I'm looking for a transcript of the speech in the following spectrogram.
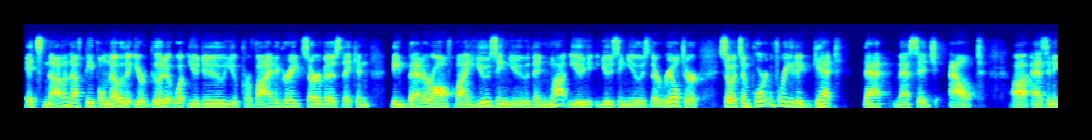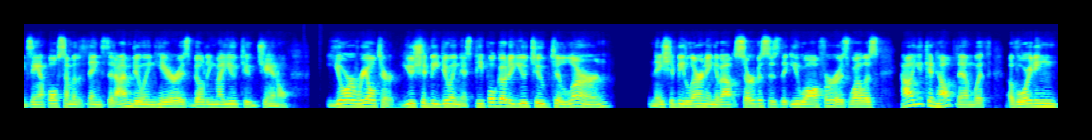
It's not enough people know that you're good at what you do. You provide a great service. They can be better off by using you than not using you as their realtor. So it's important for you to get that message out. Uh, as an example, some of the things that I'm doing here is building my YouTube channel you're a realtor. You should be doing this. People go to YouTube to learn, and they should be learning about services that you offer as well as how you can help them with avoiding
